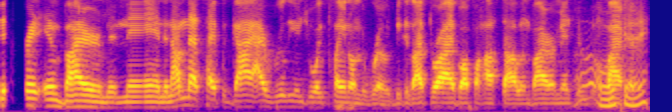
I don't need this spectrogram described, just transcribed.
different environment, man. And I'm that type of guy. I really enjoy playing on the road because I thrive off a hostile environment. Oh, okay.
